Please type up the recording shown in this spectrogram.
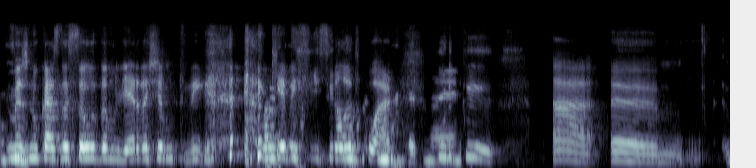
Enfim, Mas no caso da saúde da mulher, deixa-me te dizer que é difícil adequar, é? porque há uh,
